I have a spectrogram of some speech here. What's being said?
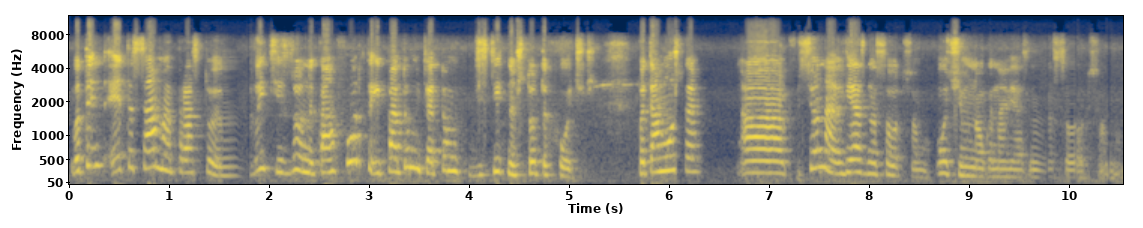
Вот это, самое простое. Выйти из зоны комфорта и подумать о том, действительно, что ты хочешь. Потому что э, а, все навязано социумом. Очень много навязано социумом.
